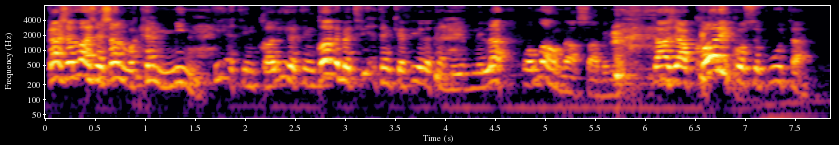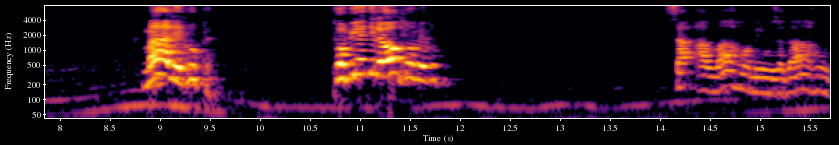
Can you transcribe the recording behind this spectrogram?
Kaže Allah Žešan, wa kam min fi'atin qalilatin galibat fi'atin kathiratan bi idnillah, wallahu ma sabirin. Kaže, a koliko su puta male grupe pobjedile ogromne grupe sa Allahom ili uz Allahovu.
